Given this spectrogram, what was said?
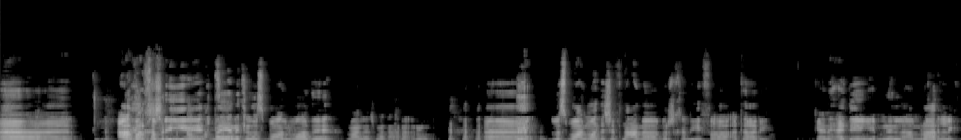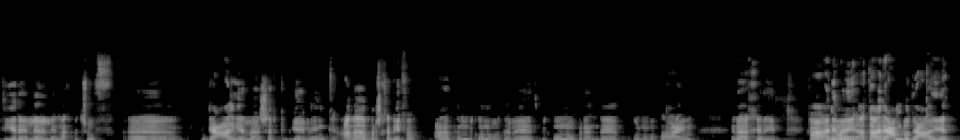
آه، اول خبرية بينت الأسبوع الماضي معلش ما تعرق روق آه، الأسبوع الماضي شفنا على برج خليفة أتاري. يعني هيدي من المرات اللي كتير قليلة اللي إنك بتشوف آه، دعاية لشركة gaming على برج خليفة. عاده بيكونوا أوتيلات بيكونوا brandات بيكونوا مطاعم إلى آخره. ف anyway أتاري عملوا دعاية.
